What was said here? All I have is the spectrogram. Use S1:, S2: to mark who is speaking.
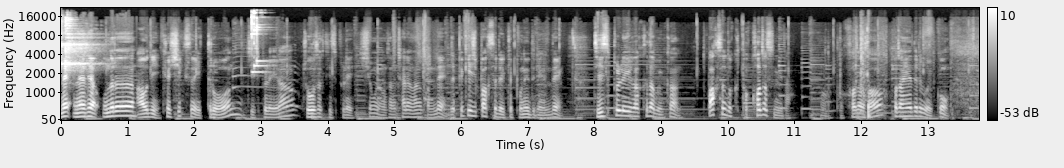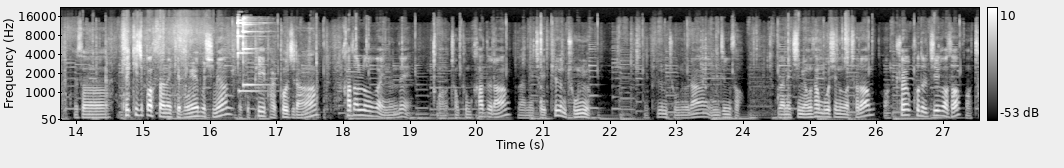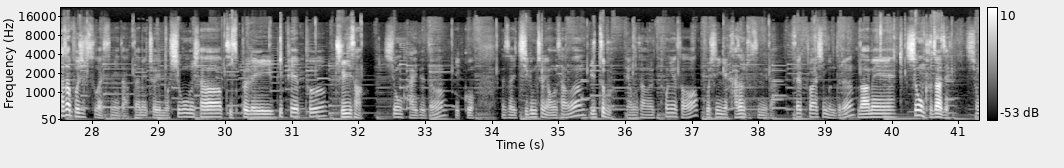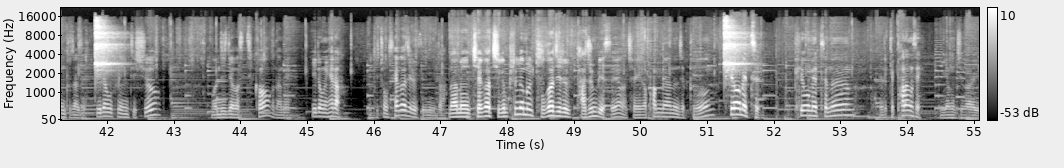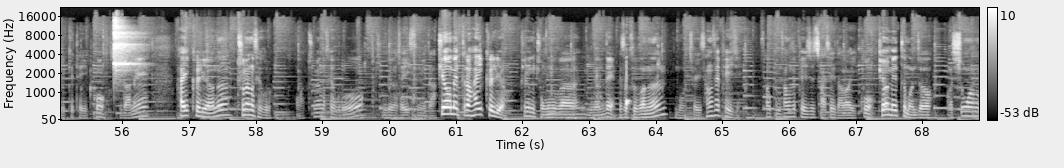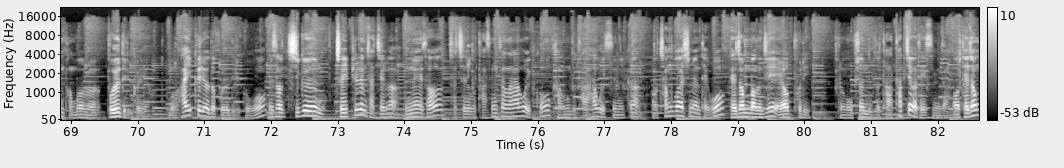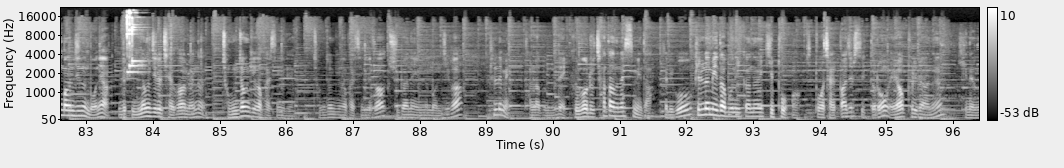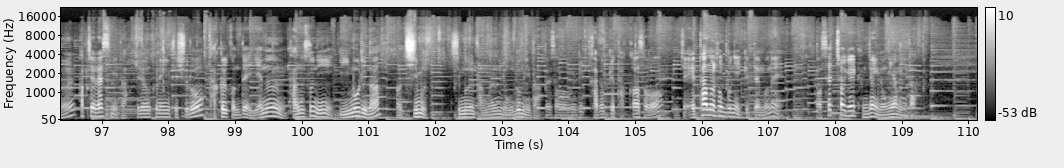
S1: 네 안녕하세요. 오늘은 아우디 Q6 이트론 디스플레이랑 조우석 디스플레이 시공 영상 촬영할 건데 이제 패키지 박스를 이렇게 보내드리는데 디스플레이가 크다 보니까 박스도 더 커졌습니다. 어, 더 커져서 포장해드리고 있고 그래서 패키지 박스 안에 개봉해 보시면 이렇게 P 발포지랑 카달로그가 있는데 어, 정품 카드랑 그 다음에 저희 필름 종류 필름 종류랑 인증서 그 다음에 지금 영상 보시는 것처럼 어, QR 코드를 찍어서 어, 찾아보실 수가 있습니다. 그 다음에 저희 뭐 시공샵, 디스플레이, PPF, 주의사항, 시공 가이드 등 있고 그래서 이 지금처럼 영상은 유튜브 영상을 통해서 보시는 게 가장 좋습니다. 셀프 하신 분들은 그 다음에 시공 부자재, 시공 부자재, 일회용 클린 티슈, 먼지 제거 스티커, 그 다음에 일용 헤라 이렇게 총 세 가지를 드립니다. 그 다음에 제가 지금 필름을 두 가지를 다 준비했어요. 저희가 판매하는 제품 퓨어 매트. 퓨어 매트는 이렇게 파란색 이영지가 이렇게 돼 있고 그다음에 하이클리어는 투명색으로 어, 투명색으로 준비가 되어 있습니다. 퓨어 매트랑 하이클리어 필름 종류가 있는데 그래서 그거는 뭐 저희 상세 페이지 상품 상세 페이지 자세히 나와 있고 퓨어 매트 먼저 어, 시공하는 방법을 보여드릴 거예요. 뭐 하이클리어도 보여드릴 거고 그래서 지금 저희 필름 자체가 국내에서 자체적으로 다 생산을 하고 있고 가공도 다 하고 있으니까 어, 참고하시면 되고 대전 방지 에어프리 그런 옵션들도 다 탑재가 되어 있습니다. 어, 대정 방지는 뭐냐? 이렇게 이영지를 제거하면은 정전기가 발생이 돼요. 정전기가 발생해서 주변에 있는 먼지가 필름에 달라붙는데 그거를 차단을 했습니다. 그리고 필름이다 보니까는 기포, 어, 기포가 잘 빠질 수 있도록 에어프리라는 기능을 탑재를 했습니다. 이런 클리닝 티슈로 닦을 건데 얘는 단순히 이물이나 어, 지물, 지물을 닦는 용도입니다. 그래서 이렇게 가볍게 닦아서 이제 에탄올 성분이 있기 때문에 어, 세척에 굉장히 용이합니다.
